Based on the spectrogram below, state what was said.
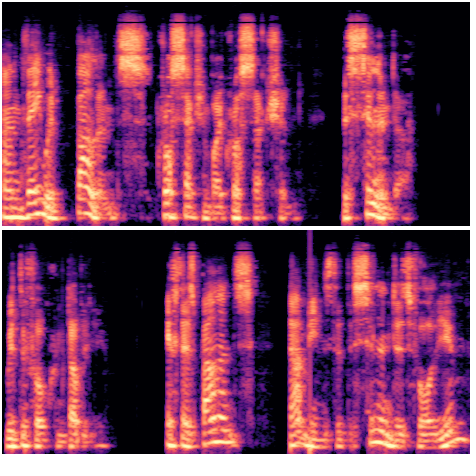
and they would balance cross section by cross section the cylinder with the fulcrum W. If there's balance, that means that the cylinder's volume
